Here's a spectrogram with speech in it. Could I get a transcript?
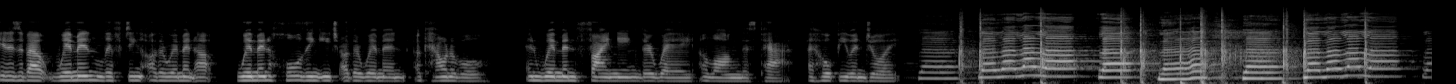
It is about women lifting other women up, women holding each other women accountable, and women finding their way along this path. I hope you enjoy. la la la la la la la la la la la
